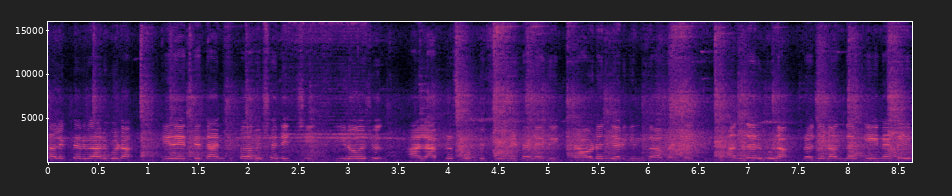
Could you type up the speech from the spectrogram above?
కలెక్టర్ గారు కూడా ఏదైతే దానికి పర్మిషన్ ఇచ్చి ఈరోజు ఆ లాప్రోస్కోపిక్ యూనిట్ అనేది రావడం జరిగింది కాబట్టి అందరు కూడా ప్రజలందరికీ ఏంటంటే ఈ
